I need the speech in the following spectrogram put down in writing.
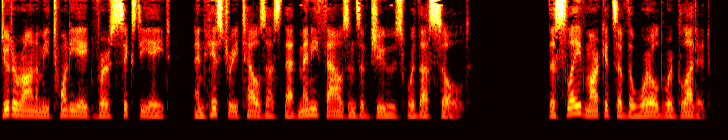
Deuteronomy 28 verse 68, and history tells us that many thousands of Jews were thus sold. The slave markets of the world were glutted,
